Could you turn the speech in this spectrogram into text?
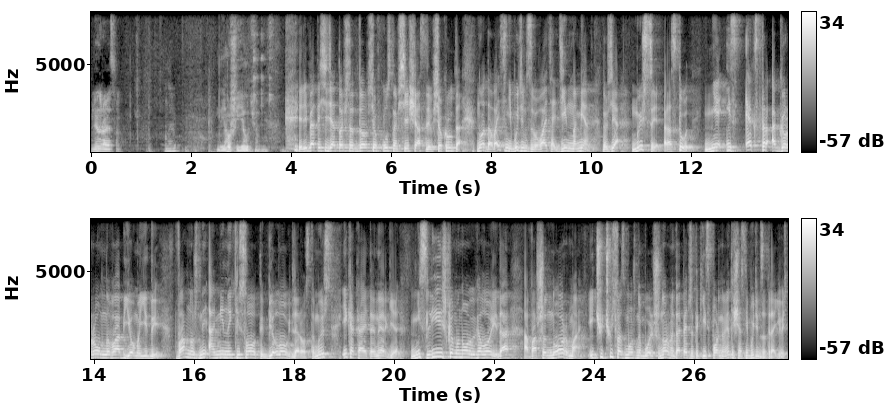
Мне нравится. Смотрю. Да я уж ел что-нибудь. И ребята сидят точно, да, все вкусно, все счастливы, все круто. Но давайте не будем забывать один момент. Друзья, мышцы растут не из экстра огромного объема еды. Вам нужны аминокислоты, белок для роста мышц и какая-то энергия. Не слишком много калорий, да, а ваша норма и чуть-чуть, возможно, больше нормы. Это опять же такие спорные моменты, сейчас не будем затрагивать.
